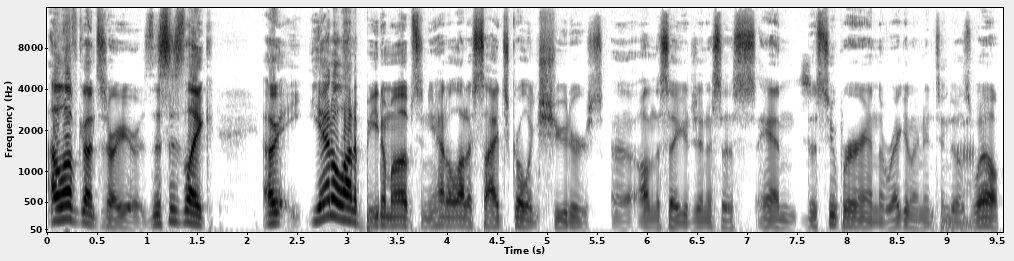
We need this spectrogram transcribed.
I love Gunstar Heroes. This is like, uh, you had a lot of beat 'em ups and you had a lot of side scrolling shooters uh, on the Sega Genesis and the Super and the regular Nintendo as well.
